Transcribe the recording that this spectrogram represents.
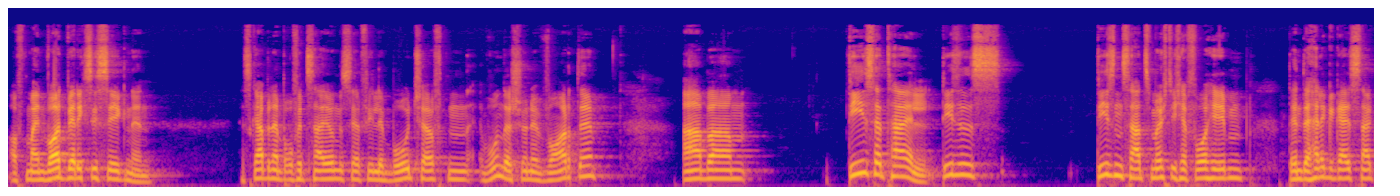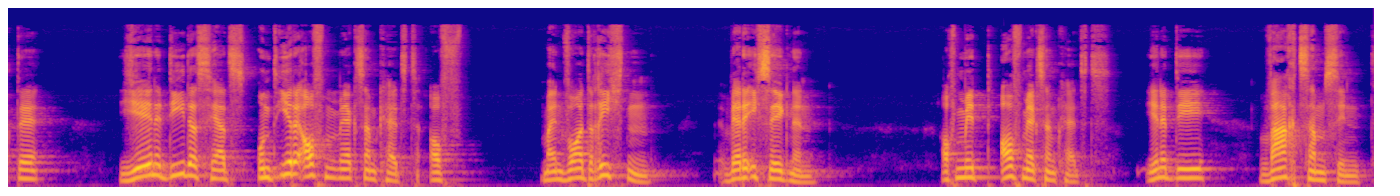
auf mein Wort werde ich sie segnen. Es gab in der Prophezeiung sehr viele Botschaften, wunderschöne Worte, aber dieser Teil, dieses, diesen Satz möchte ich hervorheben, denn der Heilige Geist sagte, jene, die das Herz und ihre Aufmerksamkeit auf mein Wort richten, werde ich segnen. Auch mit Aufmerksamkeit. Jene, die wachsam sind,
